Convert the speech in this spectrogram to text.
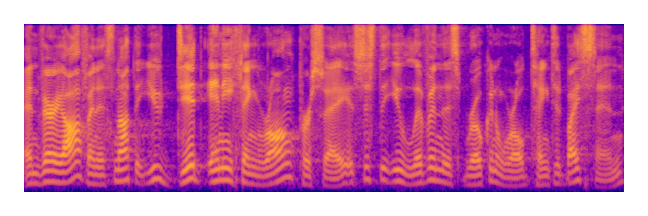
And very often, it's not that you did anything wrong per se, it's just that you live in this broken world tainted by sin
